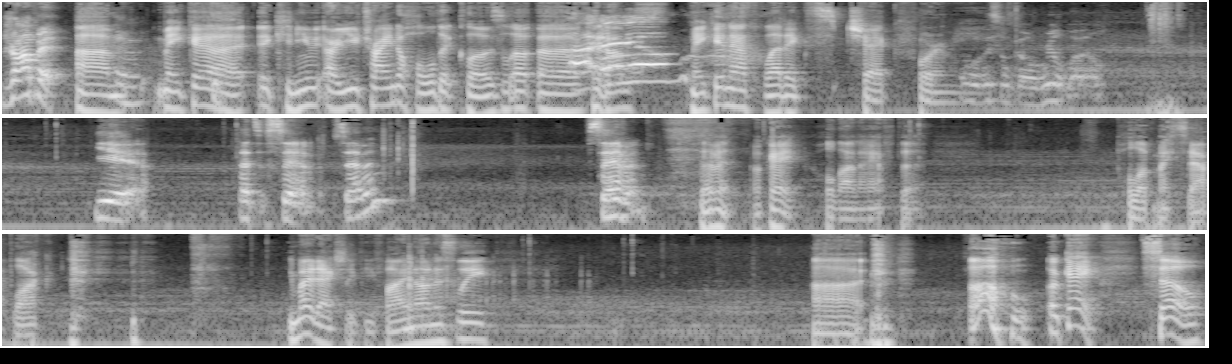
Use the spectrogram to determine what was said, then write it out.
Drop it. Um, make a. Can you? Are you trying to hold it closed? Uh, uh, I Kadam? am. Make an athletics check for me. Oh, this will go real well. Yeah, that's a seven. Seven. Seven. Seven. Okay, hold on. I have to pull up my stat block. you might actually be fine, honestly. Uh. oh. Okay. So,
